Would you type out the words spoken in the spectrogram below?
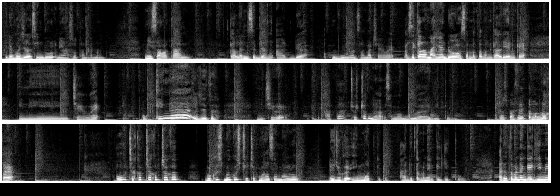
Jadi gue jelasin dulu nih hasutan temen. Misalkan kalian sedang ada hubungan sama cewek. Pasti kalian nanya dong sama teman kalian kayak ini cewek oke okay nggak? Gitu. Ini cewek apa cocok nggak sama gue gitu. Terus pasti temen lu kayak oh cakep cakep cakep. Bagus bagus cocok banget sama lu. Dia juga imut gitu. Ada temen yang kayak gitu. Ada temen yang kayak gini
